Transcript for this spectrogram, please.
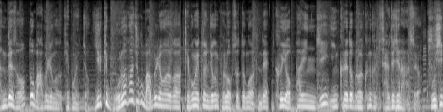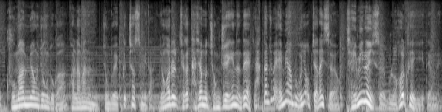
안 돼서 또 마블 영화가 개봉했죠. 이렇게 몰아가지고 마블 영화가 개봉했던 적은 별로 없었던 것 같은데 그 여파인지 인크레더블 헐크는 그렇게 잘 되진 않았어요. 99만 명 정도가 관람하는 정도에 끝쳤습니다. 영화를 제가 다시 한번 정주행했는데 약간 좀 애매한 부분이 없지 않아 있어요. 재미는 있어요 물론 헐크 얘기이기 때문에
